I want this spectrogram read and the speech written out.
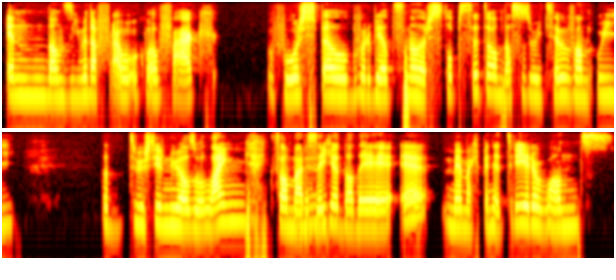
en dan zien we dat vrouwen ook wel vaak voorspel bijvoorbeeld sneller stopzetten, omdat ze zoiets hebben van oei, dat duurt hier nu al zo lang. Ik zal maar Ja. zeggen dat hij hè, mij mag penetreren, want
